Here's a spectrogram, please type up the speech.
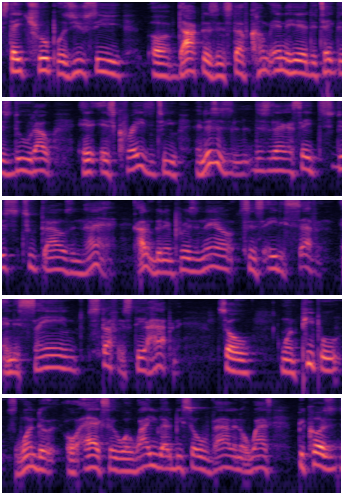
state troopers. You see uh, doctors and stuff come in here to take this dude out. It, it's crazy to you. And this is, this is like I say, this is 2009. I've been in prison now since 87 and the same stuff is still happening. So when people wonder or ask, well, why you got to be so violent or why? Because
